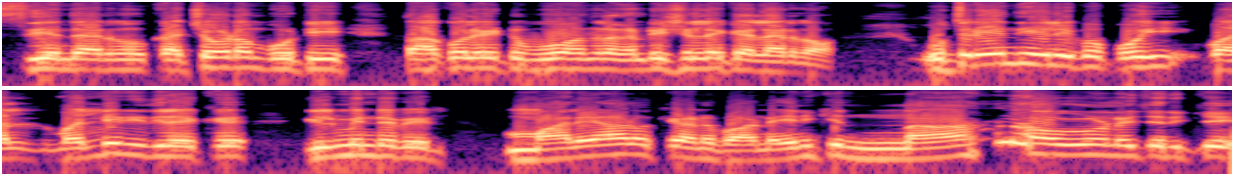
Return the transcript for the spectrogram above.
സ്ഥിതി എന്തായിരുന്നു? കച്ചവടം പൂട്ടി താക്കോലായിട്ട് പോകാന്നുള്ള കണ്ടീഷനിലേക്ക് അല്ലായിരുന്നോ ഉത്തരേന്ത്യയിൽ ഇപ്പൊ പോയി വലിയ രീതിയിലേക്ക് ഇൽമിന്റെ പേരിൽ മലയാളമൊക്കെയാണ് പാടുന്നത്. എനിക്ക് നാണാവുകയാണ് ശരിക്ക്.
